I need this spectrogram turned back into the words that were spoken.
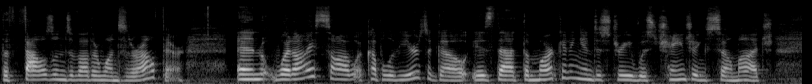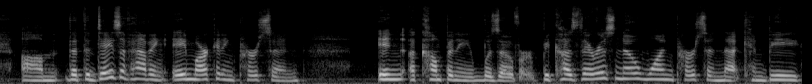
the thousands of other ones that are out there. And what I saw a couple of years ago is that the marketing industry was changing so much um, that the days of having a marketing person in a company was over because there is no one person that can be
